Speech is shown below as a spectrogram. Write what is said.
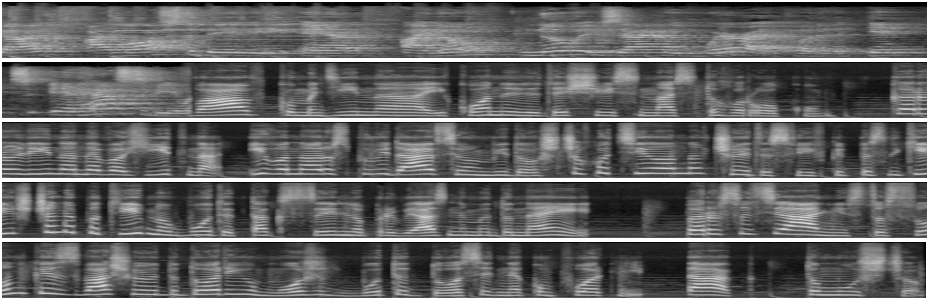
guys, I lost the baby and I don't know exactly where I put it. It it has to be Вав комедійна ікона 2018 року. Кароліна невагітна, і вона розповідає в цьому відео, що хотіла навчити своїх підписників, що не потрібно бути так сильно прив'язаними до неї. Пересоціальні стосунки з вашою аудиторією можуть бути досить некомфортні. Так, тому що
